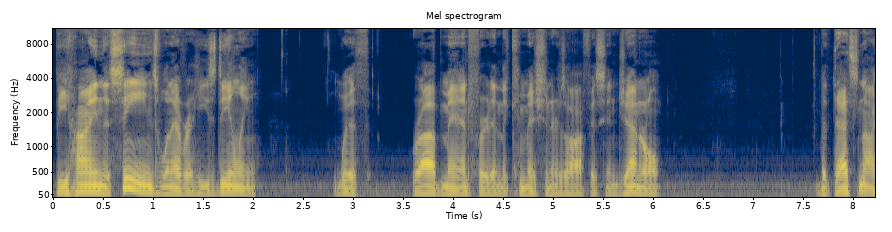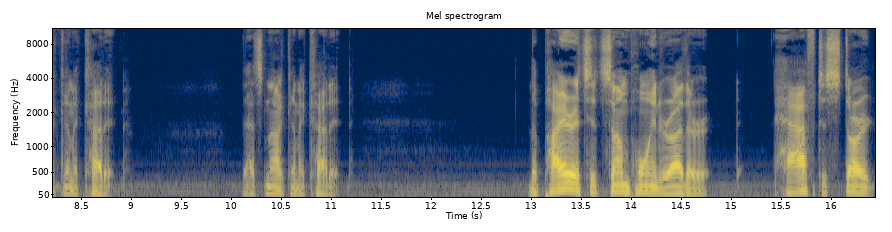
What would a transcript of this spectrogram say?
behind the scenes whenever he's dealing with Rob Manfred and the commissioner's office in general. But that's not going to cut it. That's not going to cut it the Pirates at some point or other have to start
